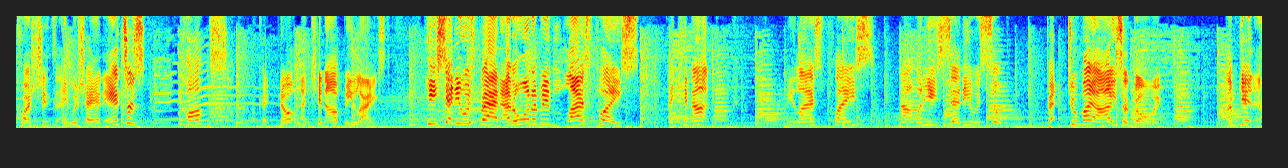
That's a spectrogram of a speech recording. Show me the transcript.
questions, I wish I had answers. Cox. Okay, no, I cannot be last. He said he was bad. I don't want to be last place. I cannot be last place. Not when he said he was so bad. Dude, my eyes are going. I'm getting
